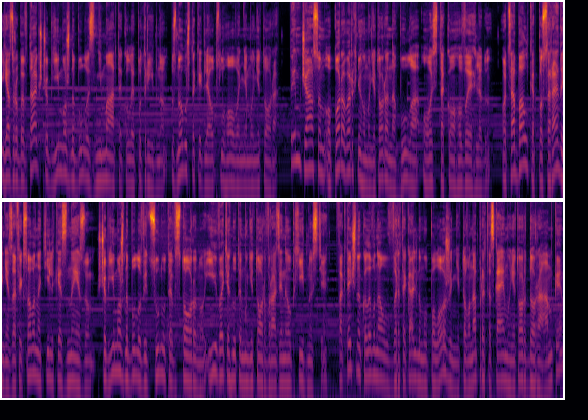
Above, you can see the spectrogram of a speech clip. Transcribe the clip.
я зробив так, щоб її можна було знімати, коли потрібно, знову ж таки для обслуговування монітора. Тим часом опора верхнього монітора набула ось такого вигляду. Оця балка посередині зафіксована тільки знизу, щоб її можна було відсунути в сторону і витягнути монітор в разі необхідності. Фактично, коли вона у вертикальному положенні, то вона притискає монітор до рамки,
